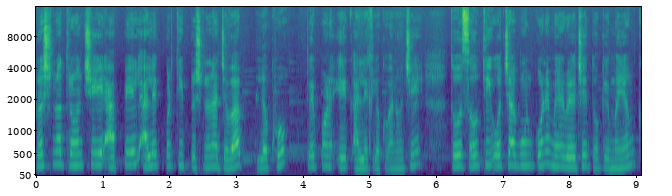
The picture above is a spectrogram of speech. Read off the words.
પ્રશ્ન ત્રણ છે, આપેલ આલેખ પરથી પ્રશ્નના જવાબ લખો. તો પણ એક આલેખ લખવાનો છે. તો સૌથી ઓછા ગુણ કોને મેળવેલ છે? તો કે મયંક.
